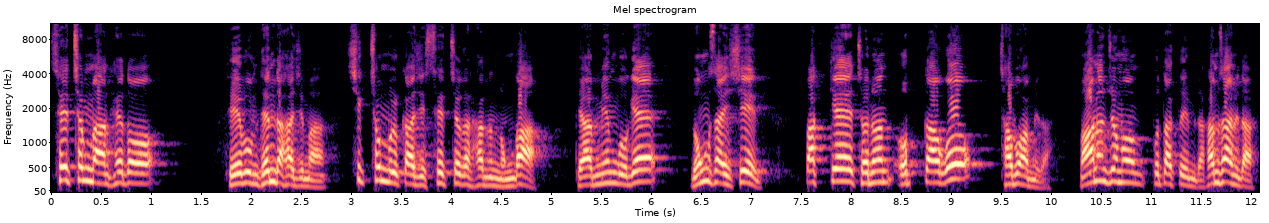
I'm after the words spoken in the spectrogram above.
세척만 해도 대부분 된다 하지만 식초물까지 세척을 하는 농가 대한민국의 농사의 신 밖에 저는 없다고 자부합니다. 많은 주문 부탁드립니다. 감사합니다.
